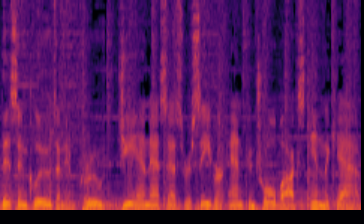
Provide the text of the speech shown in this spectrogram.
This includes an improved GNSS receiver and control box in the cab.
